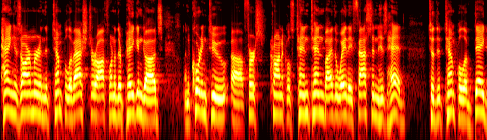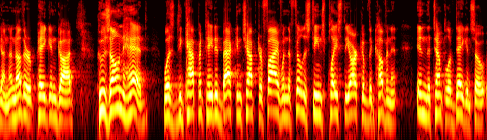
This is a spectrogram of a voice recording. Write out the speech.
hang his armor in the temple of Ashtaroth, one of their pagan gods. And according to uh, 1 Chronicles 10:10, by the way, they fasten his head to the temple of Dagon, another pagan god, whose own head was decapitated back in chapter 5 when the Philistines placed the Ark of the Covenant in the temple of Dagon. So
